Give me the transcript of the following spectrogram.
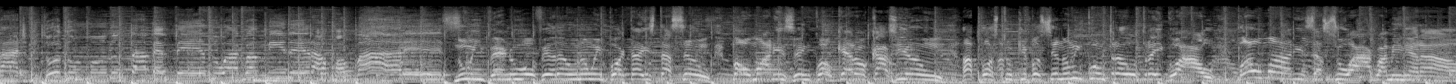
Qualidade Todo mundo tá bebendo água mineral Palmares. No inverno ou verão, não importa a estação Palmares em qualquer ocasião. Aposto que você não encontra outra igual. Palmares, a sua água mineral.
